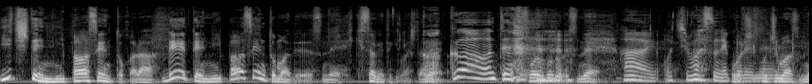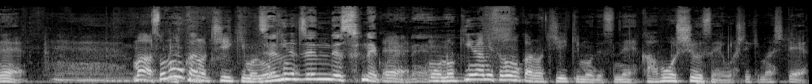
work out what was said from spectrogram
うん、1.2%から0.2%までですね引き下げてきましたね。グーンってそういうことですね。はい、落ちますねこれね。落ちますね。まあ、その他の地域も全然ですね、これね。えー、もう軒並みその他の地域もですね、下方修正をしてきまして、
